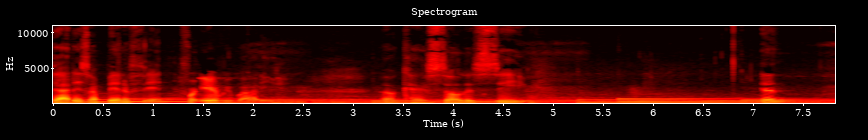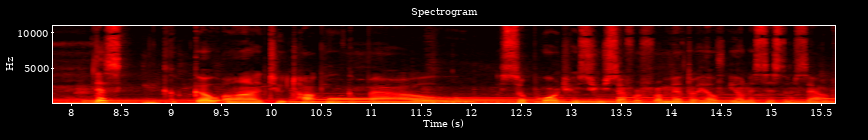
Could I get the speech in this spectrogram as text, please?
that is a benefit for everybody. Okay, so let's see. And let's go on to talking about supporters who suffer from mental health illnesses themselves.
